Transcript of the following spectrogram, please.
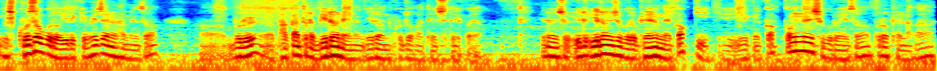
이것이 고속으로 이렇게 회전을 하면서, 어, 물을 바깥으로 밀어내는 이런 구조가 될 수도 있고요. 이런 식 이런, 식으로 변형된 꺾기 이렇게 꺾, 꺾는 식으로 해서 프로펠러가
